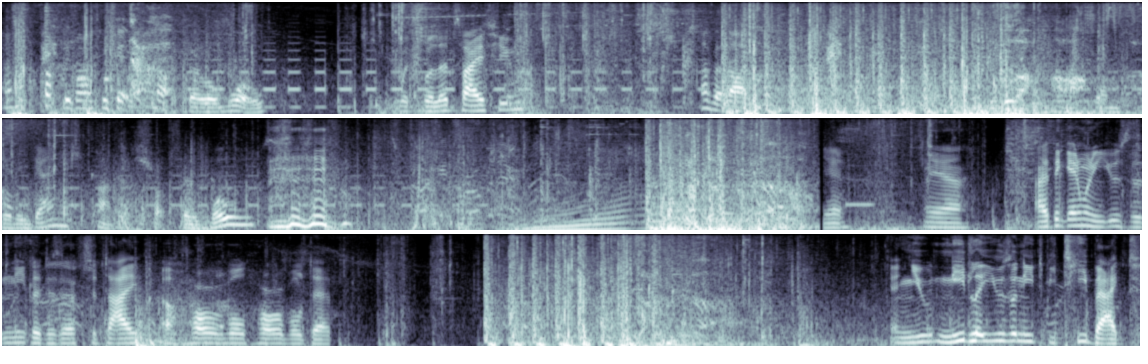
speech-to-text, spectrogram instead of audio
How the fuck did I just get shot through a wall? With bullets, I assume. I got like. Some games. You can't get shot through walls. yeah. Yeah. I think anyone who uses the needler deserves to die a horrible, horrible death. And you needler user need to be teabagged.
